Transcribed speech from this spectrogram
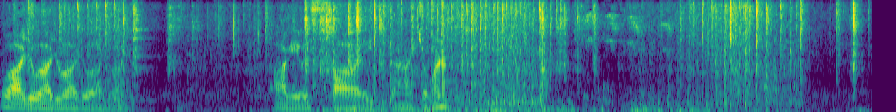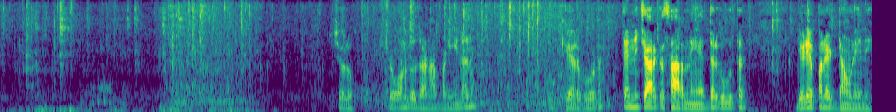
ਉਹ ਆਜੋ ਆਜੋ ਆਜੋ ਆਜੋ ਆਜੋ। ਆ ਗਏ ਬਈ ਸਾਰੇ ਦਾਣਾ ਚੁਗਣ ਚਲੋ ਚੁਗਣ ਦੋ ਦਾਣਾ ਬਣੀ ਇਹਨਾਂ ਨੂੰ। ਓਕੇ ਰਿਪੋਰਟ ਤਿੰਨ ਚਾਰ ਕਸਾਰ ਨੇ ਇੱਧਰ ਕਬੂਤਰ, ਜਿਹੜੇ ਆਪਾਂ ਨੇ ਡਾਉਣੇ ਨੇ।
